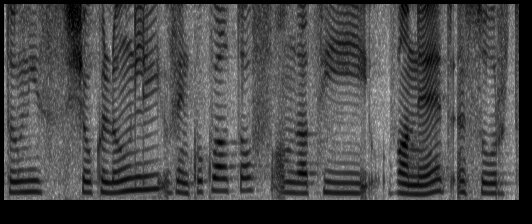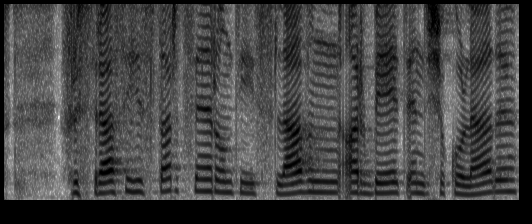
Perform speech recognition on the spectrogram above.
Tony's Chocolonely vind ik ook wel tof, omdat die vanuit een soort frustratie gestart zijn rond die slavenarbeid en de chocolade.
